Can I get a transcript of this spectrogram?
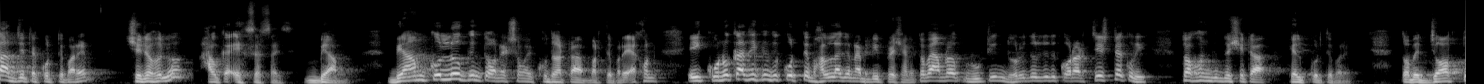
কাজ যেটা করতে পারেন সেটা হলো হালকা এক্সারসাইজ ব্যায়াম। ব্যায়াম করলেও কিন্তু অনেক সময় ক্ষুধাটা বাড়তে পারে। এখন এই কোনো কাজই কিন্তু করতে ভালো লাগে না ডিপ্রেশনে তবে আমরা রুটিন ধরে ধরে যদি করার চেষ্টা করি, তখন কিন্তু সেটা হেল্প করতে পারে। তবে যত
